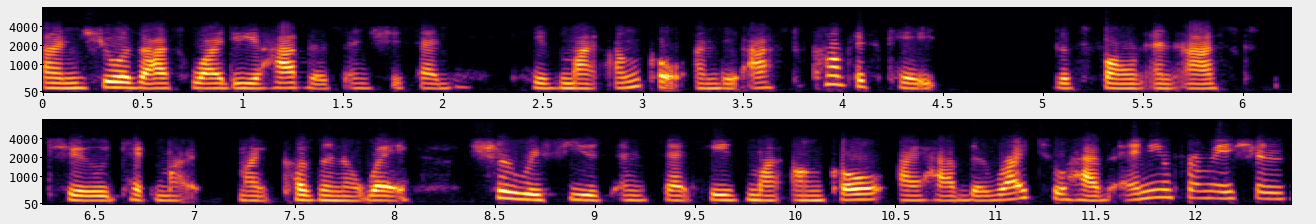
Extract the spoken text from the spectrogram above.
And she was asked, "Why do you have this?" And she said, "He's my uncle." And they asked to confiscate this phone and asked to take my my cousin away. She refused and said, "He's my uncle. I have the right to have any information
